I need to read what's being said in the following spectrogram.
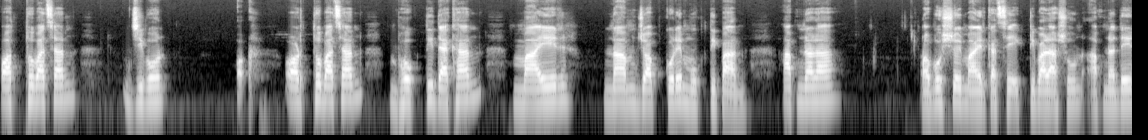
অর্থ বাঁচান, জীবন, অর্থ বাঁচান, ভক্তি দেখান, মায়ের নাম জপ করে মুক্তি পান। আপনারা অবশ্যই মায়ের কাছে একটিবার আসুন, আপনাদের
